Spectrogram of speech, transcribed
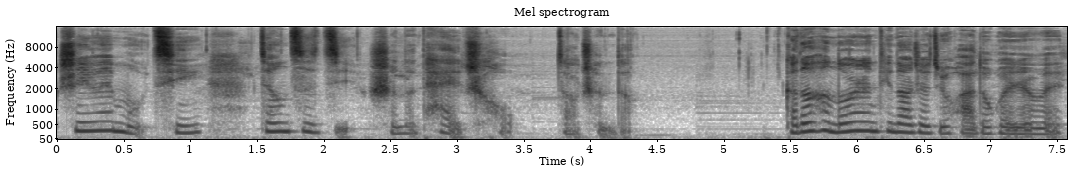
是因为母亲将自己生得太丑造成的。可能很多人听到这句话都会认为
